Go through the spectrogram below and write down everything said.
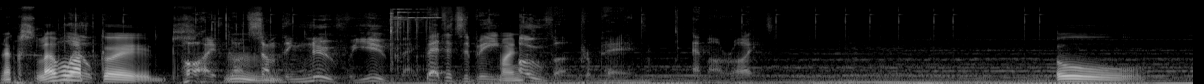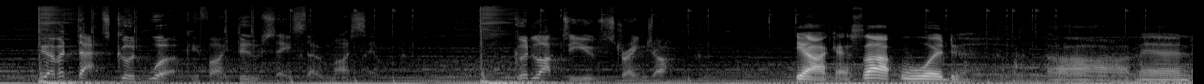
Next level Welcome. upgrades. I've got hmm. something new for you, mate. Better to be Mine. over prepared. Whoever that's good work, if I do say so myself. Good luck to you, stranger. yeah. I guess that would. Ah man.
